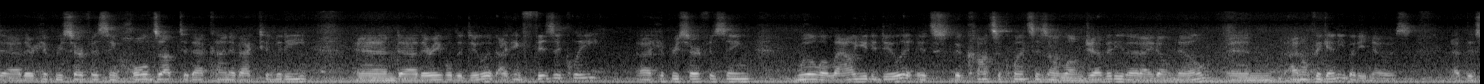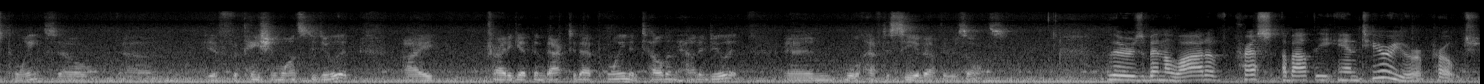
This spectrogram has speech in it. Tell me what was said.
uh, their hip resurfacing holds up to that kind of activity, and uh, they're able to do it. I think physically, uh, hip resurfacing will allow you to do it. It's the consequences on longevity that I don't know, and I don't think anybody knows at this point. So. If a patient wants to do it, I try to get them back to that point and tell them how to do it, and we'll have to see about the results. There's been a lot of press about the anterior approach.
